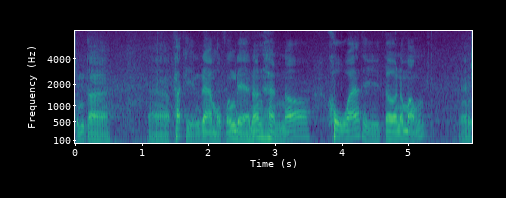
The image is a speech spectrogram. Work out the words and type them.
chúng ta à, phát hiện ra một vấn đề nó là nó khô quá thì tơ nó mỏng. Đấy.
